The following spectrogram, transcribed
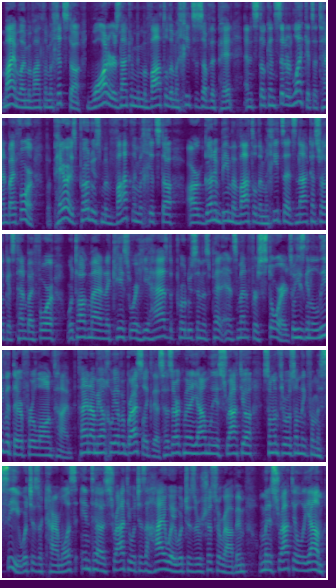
Lai Mavatla Mechitzta. Water is not going to be Mavatal the Mechitzas of the pit, and it's still considered like it's a 10 by 4. But pears, produce, Mavatla Mechitzta are going to be Mavatal the Mechitza, it's not considered like it's 10 by 4. We're talking about in a case where he has the produce in this pit and it's meant for storage, so he's going to leave it there for a long time. Tainam Yach, we have a brass like this. Hazark mina yamli esratya, someone throws something from a sea, which is a carmelis, into a esratya, which is a highway, which is Rosh Hashanah,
